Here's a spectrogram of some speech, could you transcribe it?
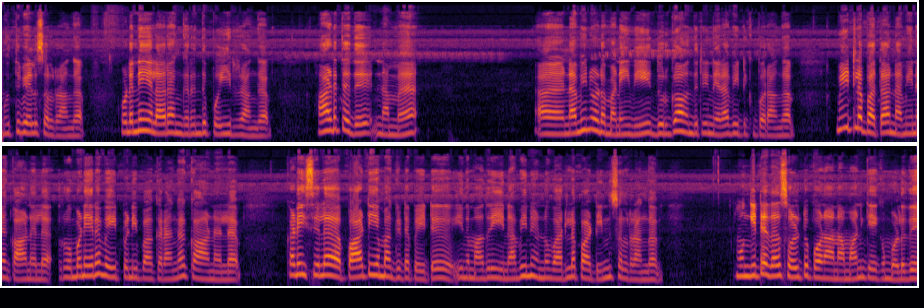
முத்துவேலு சொல்கிறாங்க உடனே எல்லாரும் அங்கேருந்து போயிடுறாங்க. அடுத்தது நம்ம நவீனோட மனைவி துர்கா வந்துட்டு நேராக வீட்டுக்கு போகிறாங்க வீட்டில் பார்த்தா நவீனை காணலை. ரொம்ப நேரம் வெயிட் பண்ணி பார்க்குறாங்க காணலை. கடைசியில் பாட்டியம்மா கிட்ட போயிட்டு இந்த மாதிரி நவீன் இன்னும் வரல பாட்டின்னு சொல்கிறாங்க உங்ககிட்ட ஏதாவது சொல்லிட்டு போனானாமான்னு கேட்கும் பொழுது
